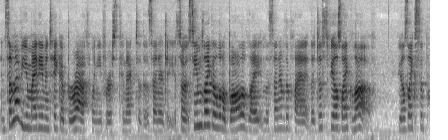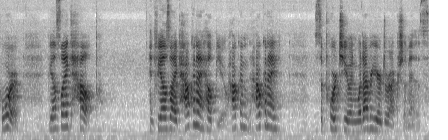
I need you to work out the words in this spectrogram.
And some of you might even take a breath when you first connect to this energy. So it seems like a little ball of light in the center of the planet that just feels like love feels like support, feels like help. It feels like how can I help you? How can how can I support you in whatever your direction is?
